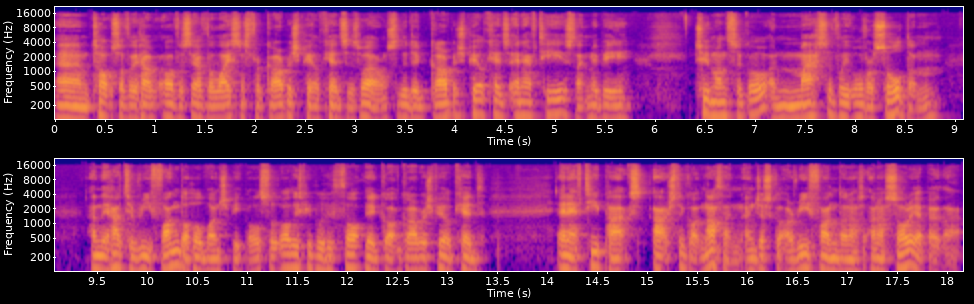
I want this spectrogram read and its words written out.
Um, Topps obviously have, obviously have the license for Garbage Pail Kids as well. So they did Garbage Pail Kids NFTs like maybe two months ago and massively oversold them and they had to refund a whole bunch of people. So all these people who thought they'd got Garbage Pail Kid NFT packs actually got nothing and just got a refund and a, and sorry about that.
